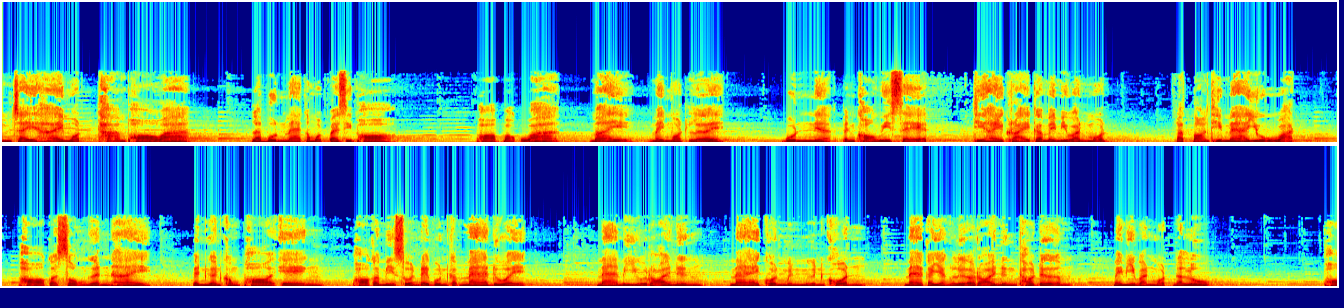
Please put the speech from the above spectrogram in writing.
มใจหายหมดถามพ่อว่า แล้วบุญแม่ก็หมดไปสิพ่อ พ่อบอกว่า ไม่ ไม่หมดเลย บุญเนี่ยเป็นของวิเศษที่ให้ใครก็ไม่มีวันหมด และตอนที่แม่อยู่วัด พ่อก็ส่งเงินให้ เป็นเงินของพ่อเอง พ่อก็มีส่วนได้บุญกับแม่ด้วย แม่มีอยู่ร้อยหนึ่งแม่ให้คนหมื่นหมื่นคน แม่ก็ยังเหลือร้อยหนึ่งเท่าเดิม ไม่มีวันหมดนะลูก พ่อ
